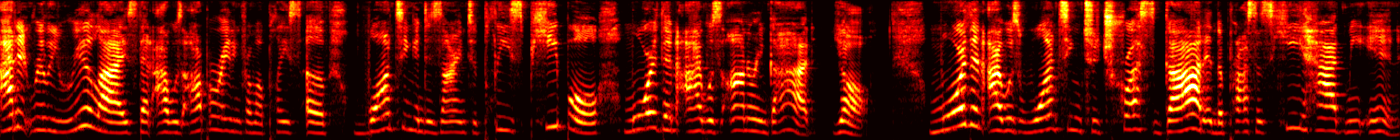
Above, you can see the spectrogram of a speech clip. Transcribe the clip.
I didn't really realize that I was operating from a place of wanting and desiring to please people more than I was honoring God, y'all more than I was wanting to trust God in the process He had me in.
